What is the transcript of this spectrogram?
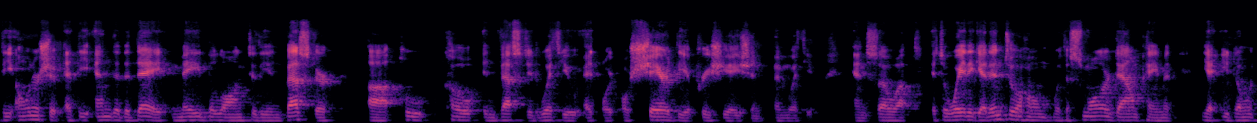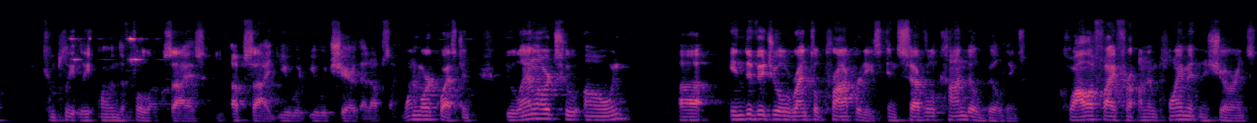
the ownership at the end of the day may belong to the investor uh, who co-invested with you or, or shared the appreciation and with you. And so uh, it's a way to get into a home with a smaller down payment, yet you don't completely own the full upside. Upside, you would you would share that upside. One more question: Do landlords who own uh, individual rental properties in several condo buildings qualify for unemployment insurance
